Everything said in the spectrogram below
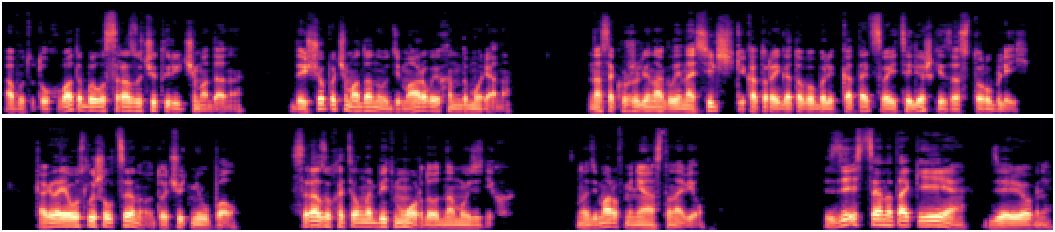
А вот у Тухвата было сразу четыре чемодана. Да еще по чемодану у Димарова и Хандамуряна. Нас окружили наглые носильщики, которые готовы были катать свои тележки за 100 рублей. Когда я услышал цену, то чуть не упал. Сразу хотел набить морду одному из них. Но Димаров меня остановил. «Здесь цены такие, деревни»,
